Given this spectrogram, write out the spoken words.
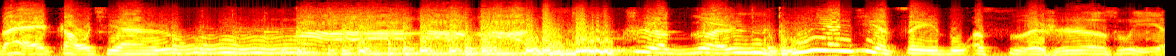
在赵乾隆啊。这个人年纪最多四十岁，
